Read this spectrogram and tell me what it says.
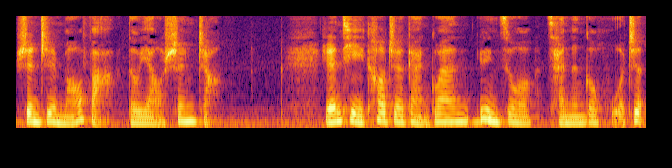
甚至毛发都要生长。人体靠着感官运作才能够活着。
